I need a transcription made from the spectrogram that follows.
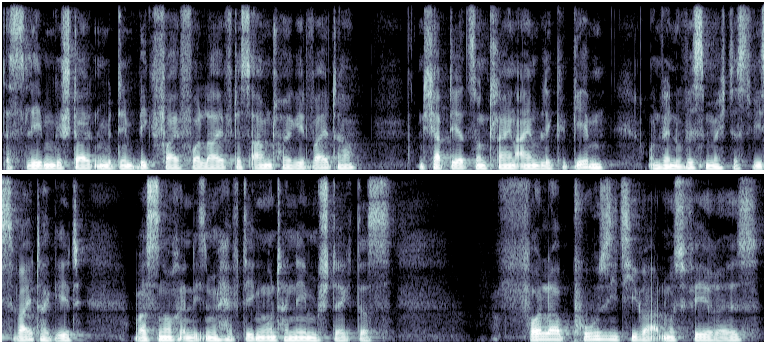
Das Leben gestalten mit dem Big Five for Life, das Abenteuer geht weiter. Und ich habe dir jetzt so einen kleinen Einblick gegeben. Und wenn du wissen möchtest, wie es weitergeht, was noch in diesem heftigen Unternehmen steckt, das voller positiver Atmosphäre ist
